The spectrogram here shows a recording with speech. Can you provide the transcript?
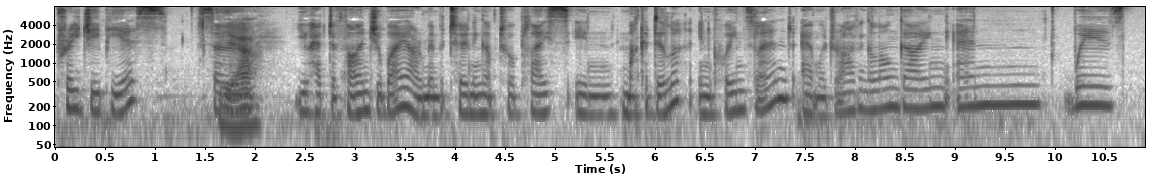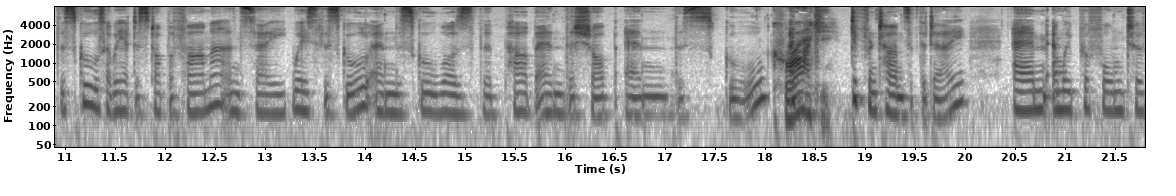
pre GPS. So Yeah. You had to find your way. I remember turning up to a place in Muckadilla in Queensland, and we're driving along going, and where's the school? So we had to stop a farmer and say, Where's the school? And the school was the pub and the shop and the school. Crikey. Different times of the day. Um, and we performed to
